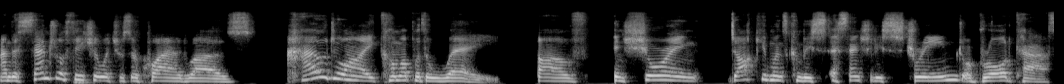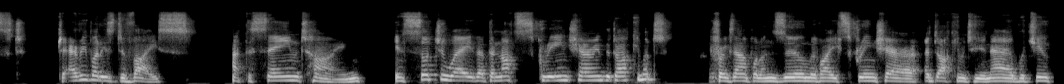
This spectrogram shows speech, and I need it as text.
And the central feature which was required was how do I come up with a way of ensuring documents can be essentially streamed or broadcast to everybody's device at the same time in such a way that they're not screen sharing the document. For example, on Zoom, if I screen share a document to you now, but you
